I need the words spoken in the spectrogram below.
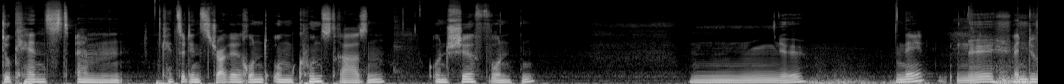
Du kennst, ähm, kennst du den Struggle rund um Kunstrasen und Schürfwunden? Mm, Nö. Nee? Nö. Wenn du,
